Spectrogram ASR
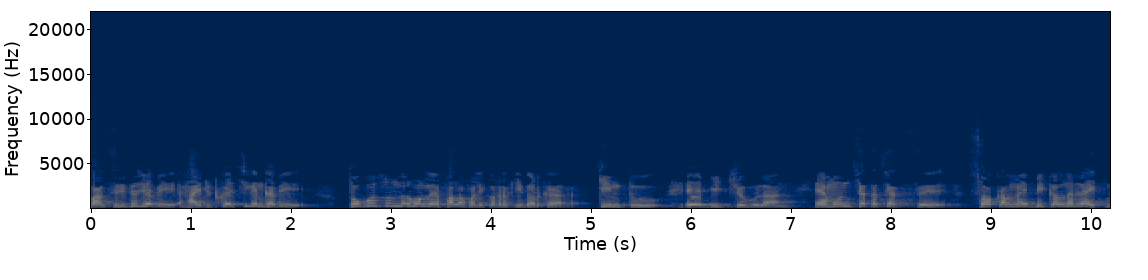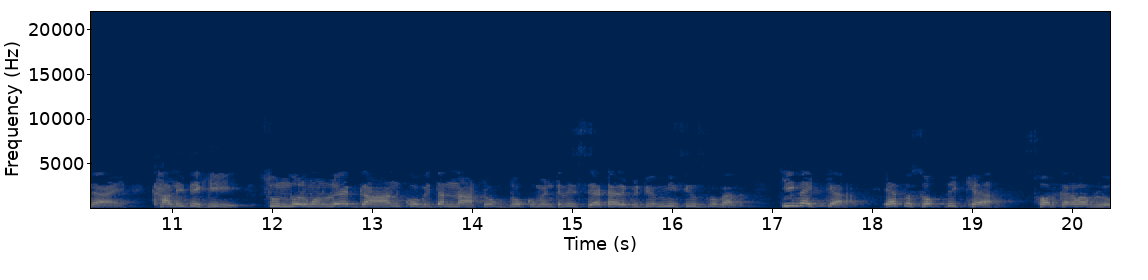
ভার্সিটিতে যাবি হাইডুট খেয়ে চিকেন খাবি। তবু সুন্দর বললে ফালাফালি করার কি দরকার? কিন্তু এই বিচ্ছগুলান এমন চেতা চেতছে সকাল নাই, বিকাল নাই, রাইত নাই, খালি দেখি সুন্দরবন লয়ে গান, কবিতা, নাটক ডকুমেন্টারি স্যাটার ভিডিও মিস ইউজ গান। কি নাইকা? এত সব দীক্ষা। সরকার ভাবলো,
